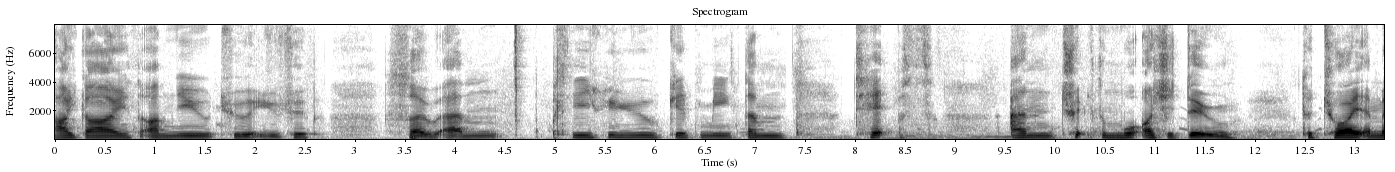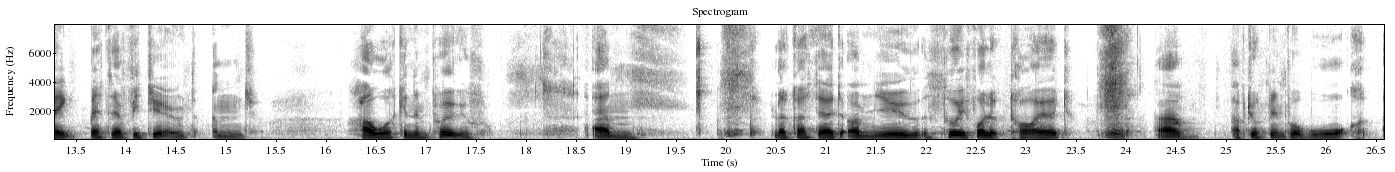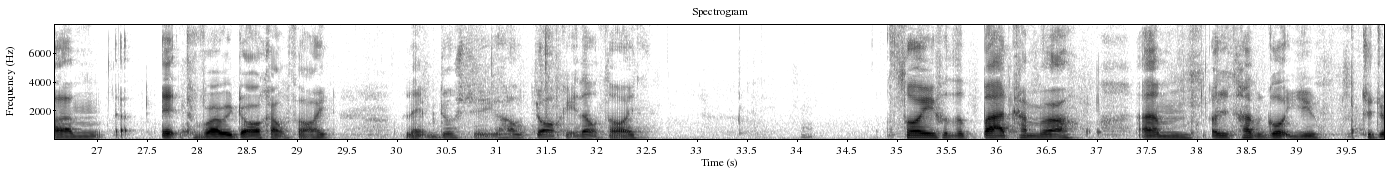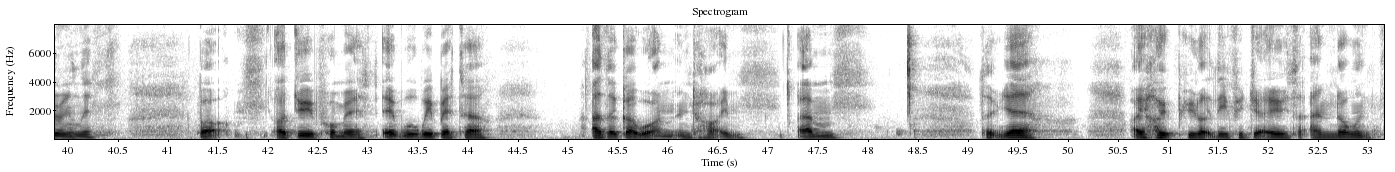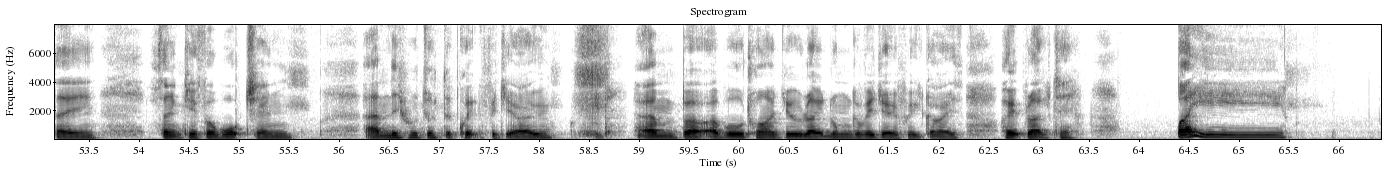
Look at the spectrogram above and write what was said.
Hi guys, I'm new to YouTube, so um, please can you give me some tips and tricks on what I should do to try and make better videos and how I can improve. Um, like I said, I'm new. Sorry if I look tired. Um, I've just been for a walk. Um, it's very dark outside. Let me just show you how dark it is outside. Sorry for the bad camera. Um, I just haven't got used to doing this. But I do promise it will be better as I go on in time. Um, so yeah, I hope you like these videos and I want to say thank you for watching. Um, this was just a quick video. Um, but I will try and do like longer videos for you guys. Hope you liked it. Bye.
